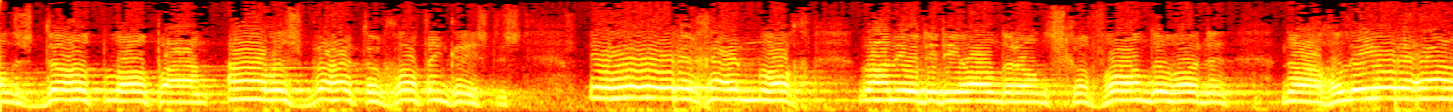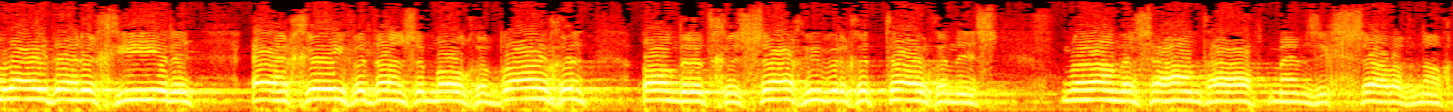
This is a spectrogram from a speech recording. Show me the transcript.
ons doodlopen aan alles buiten God en Christus. Heere, gij mocht wanneer die onder ons gevonden worden, nog leren en leiden en regeren en geven dan ze mogen buigen onder het gezag uw getuigenis. Maar anders handhaaft men zichzelf nog.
